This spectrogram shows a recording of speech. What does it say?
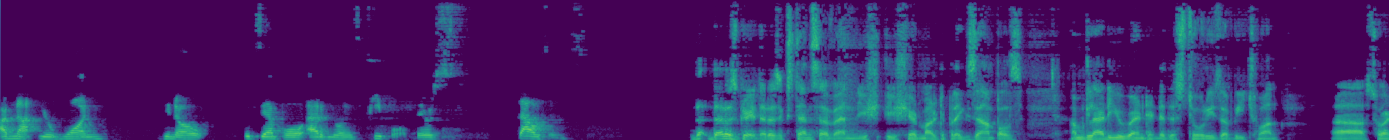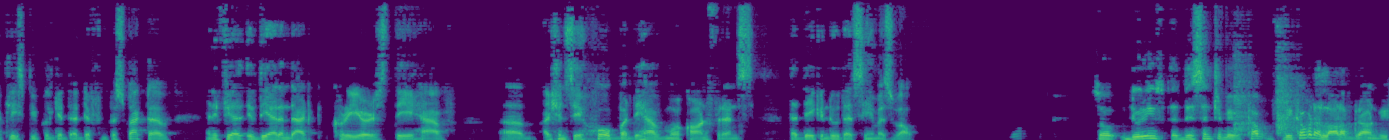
I'm not your one, you know, example out of millions of people. There's thousands that, that is great. That is extensive, and you, sh- you shared multiple examples. I'm glad you went into the stories of each one, uh, so at least people get a different perspective. And if you if they are in that careers, they have uh, I shouldn't say hope, but they have more confidence that they can do that same as well. So during this interview, we covered a lot of ground. We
